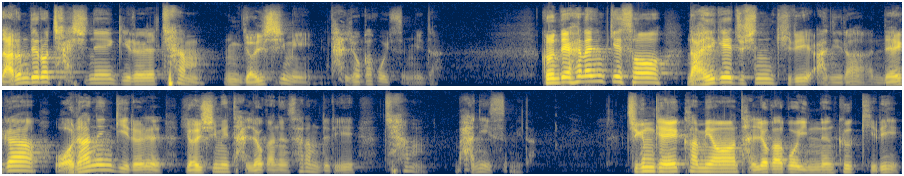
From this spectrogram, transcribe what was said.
나름대로 자신의 길을 참 열심히 달려가고 있습니다. 그런데 하나님께서 나에게 주신 길이 아니라 내가 원하는 길을 열심히 달려가는 사람들이 참 많이 있습니다. 지금 계획하며 달려가고 있는 그 길이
